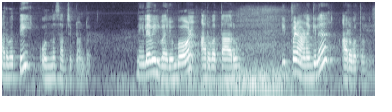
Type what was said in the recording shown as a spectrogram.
അറുപത്തി ഒന്ന് സബ്ജക്റ്റ് ഉണ്ട്. നിലവിൽ വരുമ്പോൾ അറുപത്താറും ഇപ്പോഴാണെങ്കിൽ അറുപത്തൊന്നും.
